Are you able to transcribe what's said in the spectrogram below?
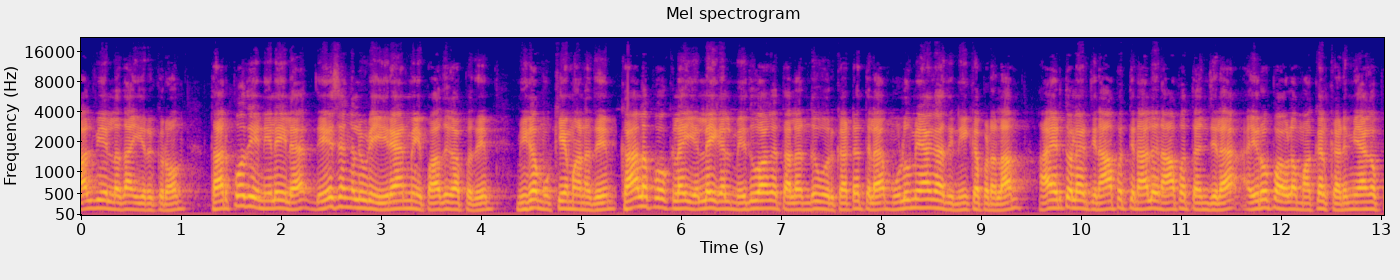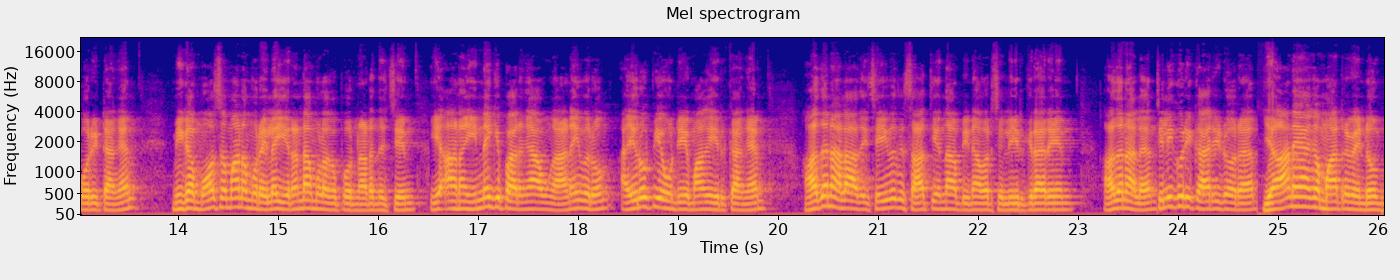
வாழ்வியலில் தான் இருக்கிறோம். தற்போதைய நிலையில தேசங்களுடைய இறையாண்மையை பாதுகாப்பது மிக முக்கியமானது. காலப்போக்கில் எல்லைகள் மெதுவாக தளர்ந்து ஒரு கட்டத்தில் முழுமையாக அது நீக்கப்படலாம். ஆயிரத்தி தொள்ளாயிரத்தி நாற்பத்தி நாலு நாற்பத்தஞ்சில் ஐரோப்பாவில் மக்கள் கடுமையாக போரிட்டாங்க. மிக மோசமான முறையில் இரண்டாம் உலக போர் நடந்துச்சு. ஆனால் இன்னைக்கு பாருங்க அவங்க அனைவரும் ஐரோப்பிய ஒன்றியமாக இருக்காங்க. அதனால அதை செய்வது சாத்தியம்தான் அப்படின்னு அவர் சொல்லியிருக்கிறாரு. அதனால சிலிகுரி காரிடோரை யானையாக மாற்ற வேண்டும்.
